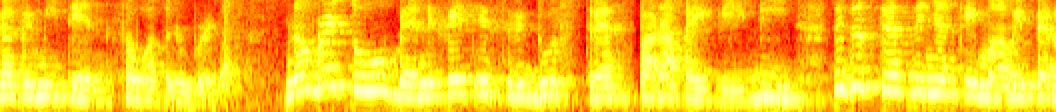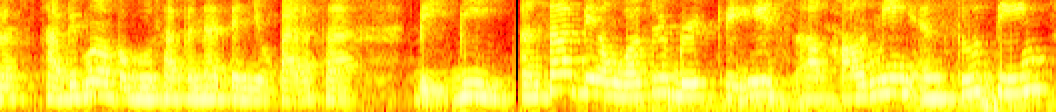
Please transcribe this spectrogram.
gagamitin sa water birth. Number two, benefit is reduce stress para kay baby. Reduce stress din yan kay mommy pero sabi ko nga pag-uusapan natin yung para sa baby. Ang sabi, ang water birth creates a calming and soothing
